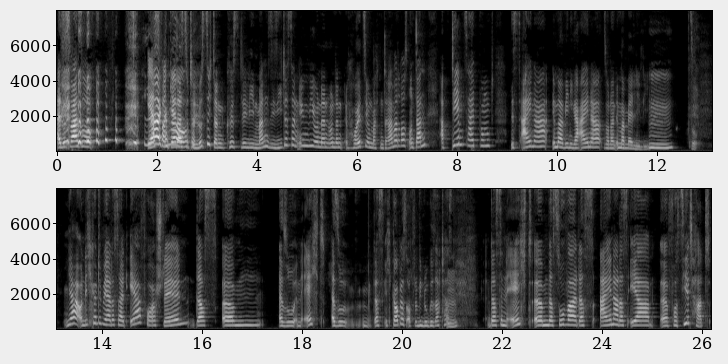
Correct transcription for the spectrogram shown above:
Also es war so, ja, erst fand genau. das total lustig, dann küsst Lilly einen Mann, sie sieht das dann irgendwie und dann, und dann heult sie und macht ein Drama draus. Und dann, ab dem Zeitpunkt, ist einer immer weniger einer, sondern immer mehr Lilly. Mhm. So. Ja, und ich könnte mir das halt eher vorstellen, dass, ähm, also in echt, also das, ich glaube das auch, wie du gesagt hast, mhm. dass in echt ähm, das so war, dass einer das eher äh, forciert hat,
